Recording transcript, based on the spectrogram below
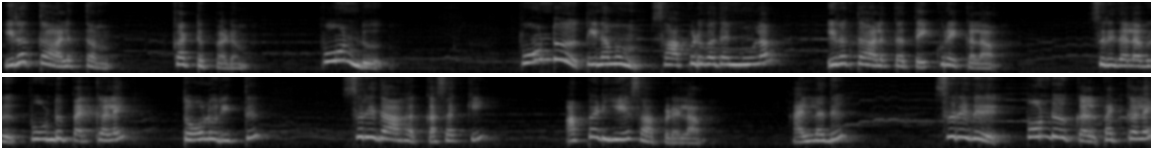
இரத்த அழுத்தம் கட்டுப்படும். பூண்டு. பூண்டு தினமும் சாப்பிடுவதன் மூலம் இரத்த அழுத்தத்தை குறைக்கலாம். சிறிதளவு பூண்டு பற்களை தோலுரித்து சிறிதாக கசக்கி அப்படியே சாப்பிடலாம். அல்லது சிறிது பூண்டுக்கள் பற்களை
